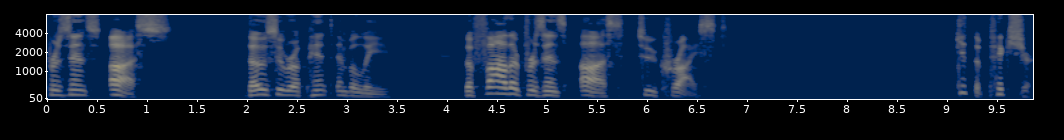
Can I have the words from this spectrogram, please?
presents us, those who repent and believe, the Father presents us to Christ. Get the picture.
